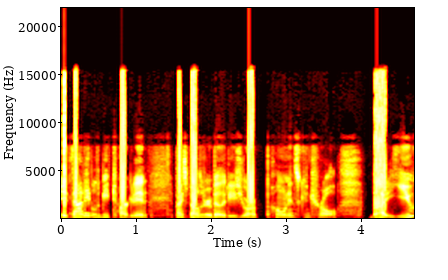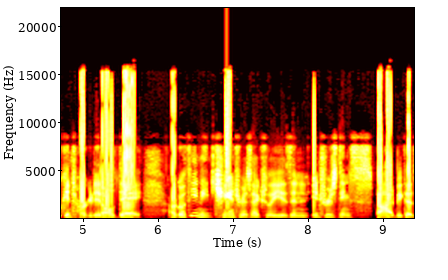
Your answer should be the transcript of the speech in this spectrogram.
It's not able to be targeted by spells or abilities your opponents control, but you can target it all day. Argothian Enchantress actually is in an interesting spot because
